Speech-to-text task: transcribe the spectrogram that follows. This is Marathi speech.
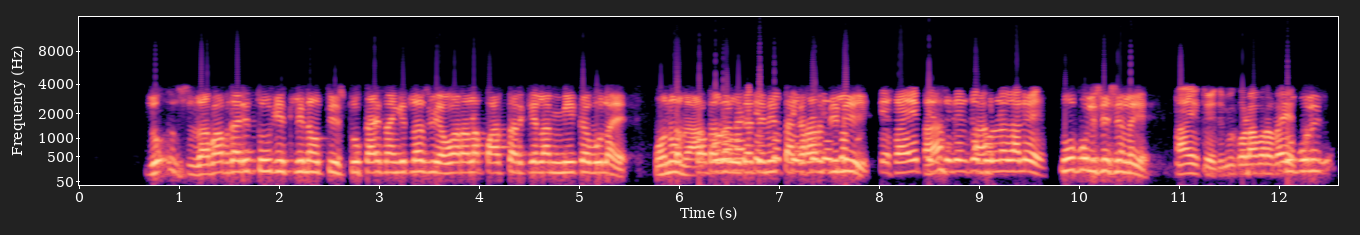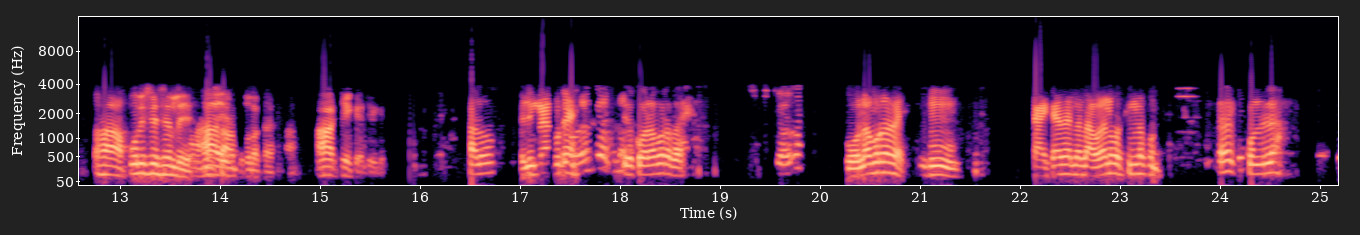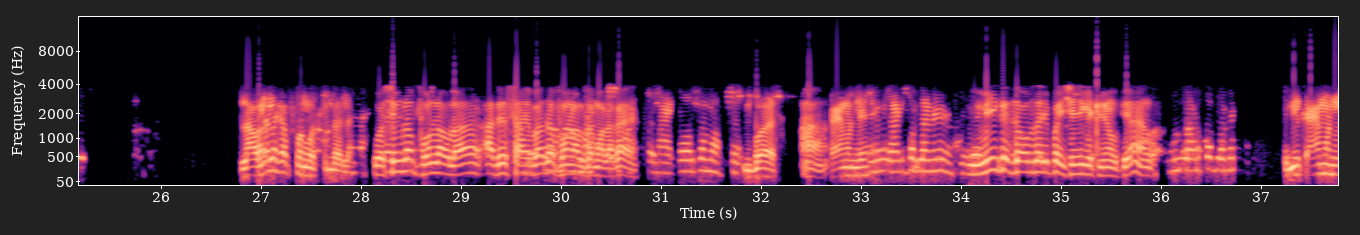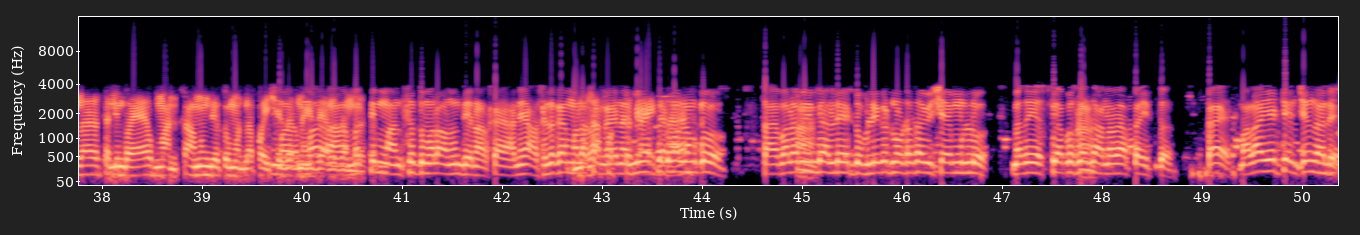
जो- जबाबदारी तू घेतली नव्हतीस. तू काय सांगितलंस? व्यवहाराला पाच तारखेला मी कबूल आहे. म्हणून आता जर उद्या त्यांनी त्यांचं- तक्रार त्यांचं- दिली ते साहेब हा? त्यांचं त्यांचं हा? बोलणं झालंय. तू पोलीस स्टेशनला ये. हा येतोय. तुम्ही कोल्हापुरात आहे? तू पोलीस हा पोलीस स्टेशनला ये. हा, मी सांगतो येतो. तुला काय. हा. हा ठीक आहे ठीक आहे. हॅलो. कुठे आहे? ते कोल्हापुरात आहे. कोल्हापुरात आहे. हम्म. काय काय झालं? लावलेलं वसिमला फोन अ, कोणाला? लावलेला का फोन वसिमला? वशिमला फोन लावला. आधी साहेबाचा फोन आला मला काय? बर. हा. काय म्हणले? मी काही जबाबदारी पैशाची घेतली नव्हती हा. तुम्ही काय म्हणला? सलीम भाया माणसं आणून देतो म्हटलं पैसे जर नाही द्यायला मग ते माणसं तुम्हाला आणून देणार काय? आणि असलं काय मला मला सांगायला नाही. मी काय आता तुम्हाला करा? सांगतो. साहेबाला. मी आले डुप्लिकेट नोटाचा विषय म्हणलो मी आता एस पी ऑफिसला. जाणार आता इथं काय मला हे टेन्शन झाले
